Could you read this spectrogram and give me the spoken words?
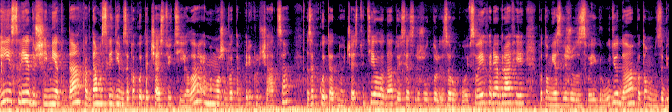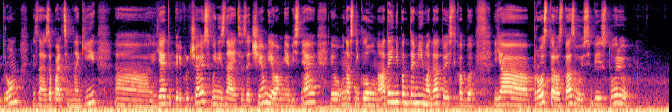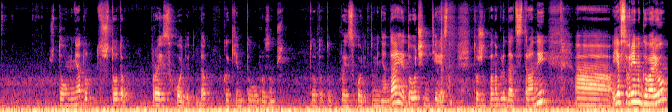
И следующий метод, да, когда мы следим за какой-то частью тела, мы можем в этом переключаться за какой-то одной частью тела, да, то есть я слежу только за рукой в своей хореографии, потом я слежу за своей грудью, да, потом за бедром, не знаю, за пальцем ноги, а, я это переключаюсь, вы не знаете зачем, я вам не объясняю, и у нас не клоунада и не пантомима, да, то есть как бы я просто рассказываю себе историю, что у меня тут что-то происходит, да, каким-то образом, что-то тут происходит у меня, да, и это очень интересно тоже понаблюдать со стороны. А, я все время говорю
